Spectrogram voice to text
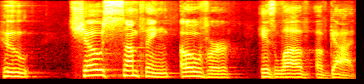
who chose something over his love of God.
